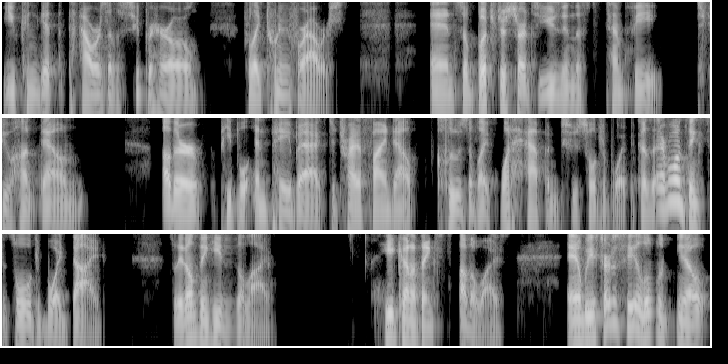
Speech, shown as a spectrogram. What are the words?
you can get the powers of a superhero for like 24 hours. And so Butcher starts using this temp V to hunt down other people in payback to try to find out clues of like what happened to Soldier Boy because everyone thinks that Soldier Boy died. So they don't think he's alive. He kind of thinks otherwise. And we start to see a little, you know,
